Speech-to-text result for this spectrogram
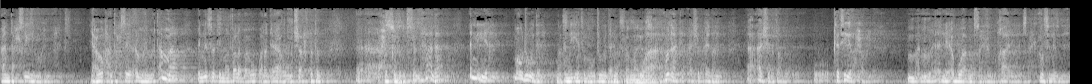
عن تحصيل المهمات يعوق عن تحصيل المهمات. أما بالنسبة ما طلبه ورجاه من شرح كتب كتب السنة هذا النية موجودة النية موجودة. وهناك أشر أيضا أشرطة كثيرة حول لأبواب من صحيح البخاري لصحيح مسلم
